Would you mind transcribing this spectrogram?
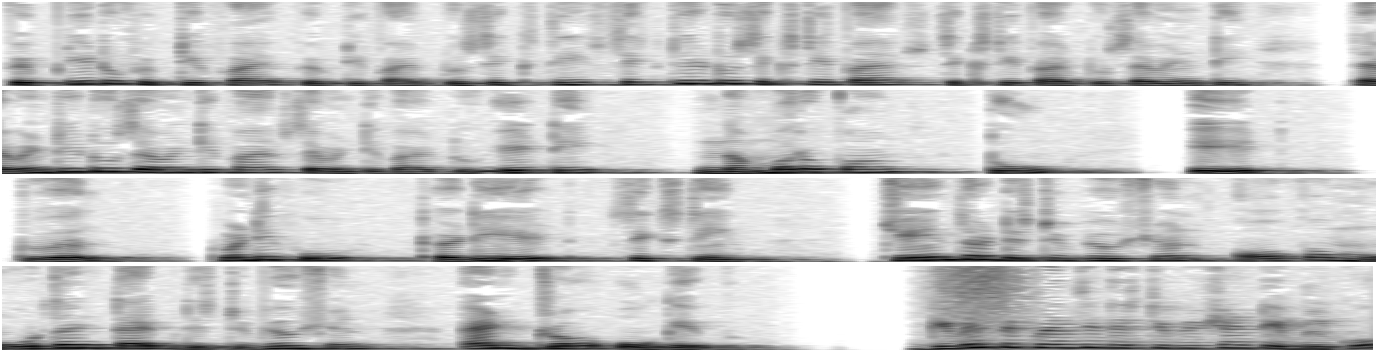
50 to 55, 55 to 60, 60 to 65, 65 to 70, 70 to 75, 75 to 80. Number of farms 2, 8, 12, 24, 38, 16. Change the distribution of a more than type distribution and draw OGIP. Given frequency distribution table को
